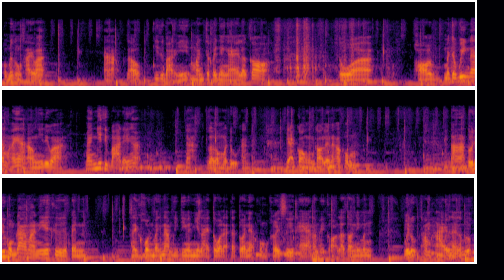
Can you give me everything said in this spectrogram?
ผมเลยสงสัยว่า อ่าแล้ว20บาทอย่างนี้มันจะเป็นยังไงแล้วก็ตัว พอมันจะวิ่งได้ไหมอะเอางี้ดีกว่าแม่ง20 บาทเองอะนะเราลองมาดูกัน แกะกล่องกันก่อนเลยนะครับผมอ่าตัวที่ผมได้มานี่ก็คือจะเป็นไซโคนแมกนัมจริงๆมันมีหลายตัวแหละแต่ตัวเนี้ยผมเคยซื้อแท้สมัยก่อนแล้วตอนนี้มันไม่รู้ทำหายไปไหนแล้วไม่รู้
